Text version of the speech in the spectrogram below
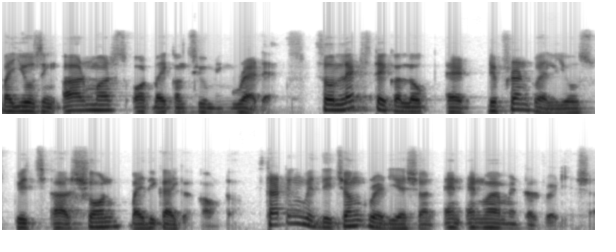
by using armors or by consuming Rad-X. So let's take a look at different values which are shown by the Geiger counter starting with the chunk radiation and environmental radiation.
